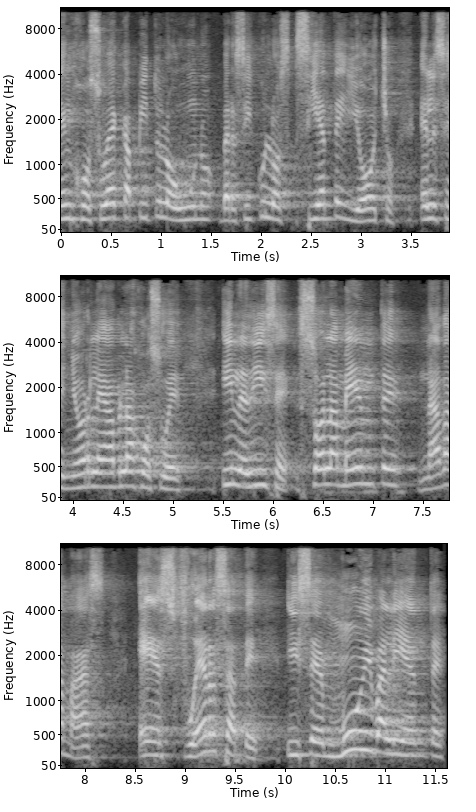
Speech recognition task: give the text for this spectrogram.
en Josué capítulo 1, versículos 7 y 8, el Señor le habla a Josué y le dice, solamente nada más, esfuérzate y sé muy valiente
